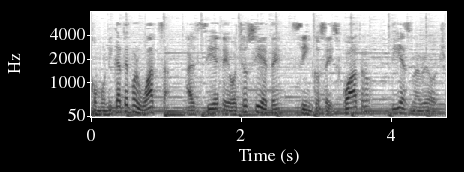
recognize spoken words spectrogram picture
Comunícate por WhatsApp al 787-564-1098.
